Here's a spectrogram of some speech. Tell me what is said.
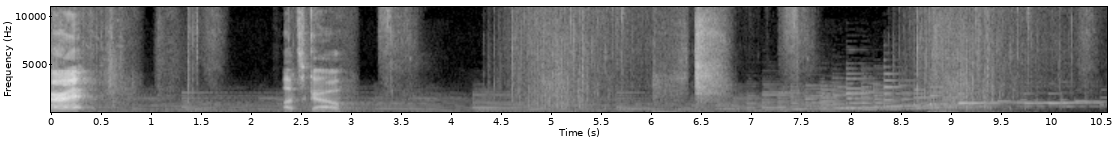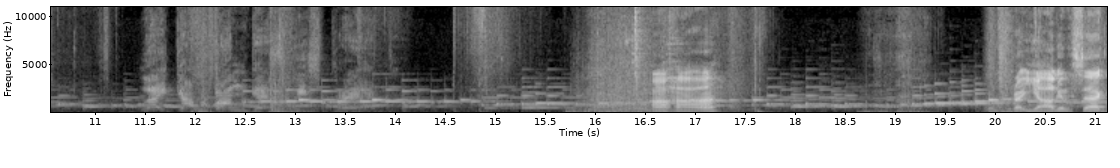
Alright. Let's go. Uh-huh. Got Yogg.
